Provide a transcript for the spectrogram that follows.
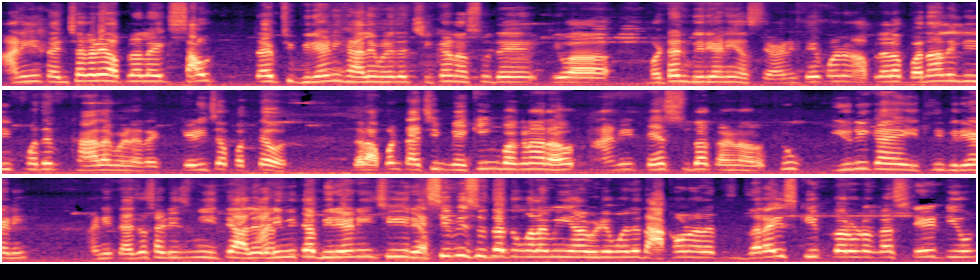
आणि त्यांच्याकडे आपल्याला एक साऊथ टाईपची बिर्याणी खायला मिळते चिकन असू दे किंवा मटन बिर्याणी असते. आणि ते पण आपल्याला बनाली लिपमध्ये खायला मिळणार आहे केळीच्या पत्त्यावर. तर आपण त्याची मेकिंग बघणार आहोत आणि टेस्टसुद्धा करणार आहोत. खूप युनिक आहे इथली बिर्याणी. आणि त्याच्यासाठीच मी इथे आले आणि मी त्या बिर्याणीची रेसिपी सुद्धा तुम्हाला मी या व्हिडिओमध्ये दाखवणार आहे. जराही स्किप करू नका. स्टेट येऊन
